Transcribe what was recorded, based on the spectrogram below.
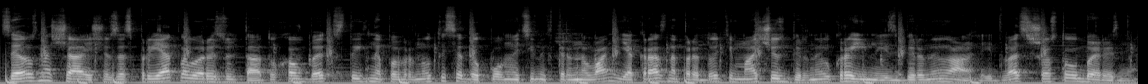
Це означає, що за сприятливого результату хавбек встигне повернутися до повноцінних тренувань якраз напередодні матчу збірної України і збірної Англії 26 березня,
